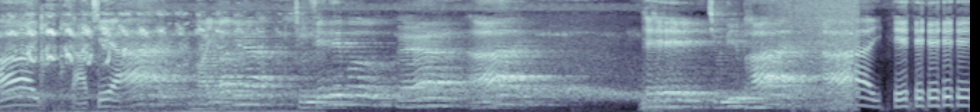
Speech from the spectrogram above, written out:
আয় কাছে আয় ভয় পাবি না চুষে দেবো হ্যাঁ আয়। হে চুদির ভাই আয় হে হে হে হে হে।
